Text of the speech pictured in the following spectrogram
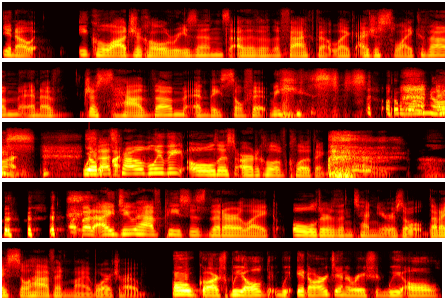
you know ecological reasons other than the fact that like I just like them and I've just had them and they still fit me. so So why I not? s- so Well, that's I- probably the oldest article of clothing. But I do have pieces that are like older than 10 years old that I still have in my wardrobe. oh gosh, we all we, in our generation, we all.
